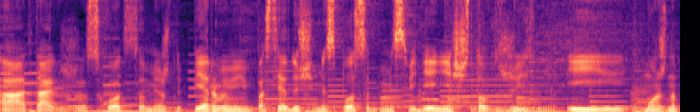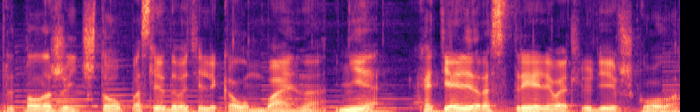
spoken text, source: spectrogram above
а также сходство между первыми и последующими способами сведения счетов с жизнью. И можно предположить, что последователи Колумбайна не хотели расстреливать людей в школах,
